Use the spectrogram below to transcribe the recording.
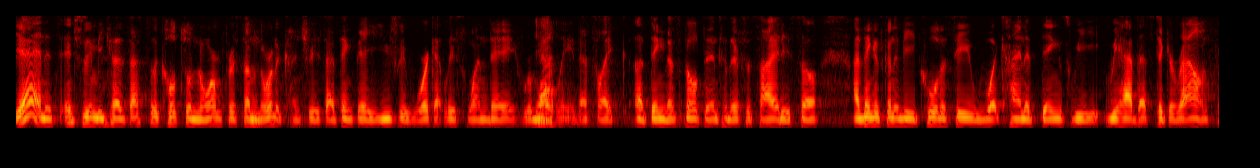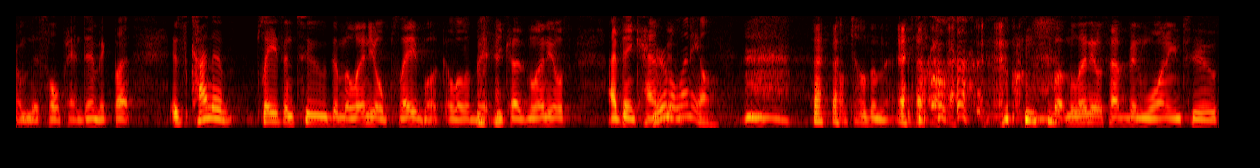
Yeah, and it's interesting because that's the cultural norm for some Nordic countries. I think they usually work at least one day remotely. Yeah. That's like a thing that's built into their society. So I think it's going to be cool to see what kind of things we we have that stick around from this whole pandemic. But it's kind of plays into the millennial playbook a little bit because millennials, I think, have You're a millennial. don't tell them that. So, but millennials have been wanting to,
